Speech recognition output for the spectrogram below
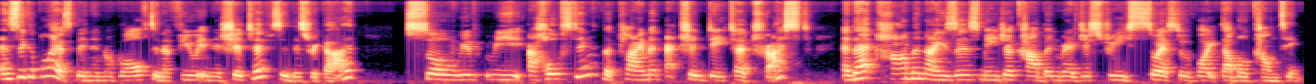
And Singapore has been involved in a few initiatives in this regard. So we we are hosting the Climate Action Data Trust, and that harmonizes major carbon registries so as to avoid double counting.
